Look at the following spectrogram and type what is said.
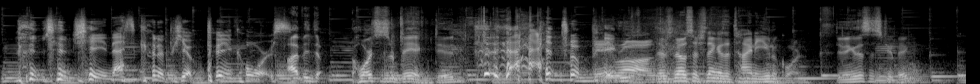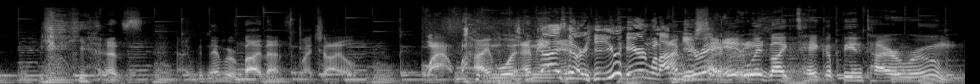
Eugene, that's going to be a big horse. I mean, horses are big, dude. That's a big wrong. There's no such thing as a tiny unicorn. Do you think this is too big? yes. I would never buy that for my child. Wow. I'm, wo- I mean, Guys, are you hearing what I'm, I'm just hearing? saying, it would like take up the entire room.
